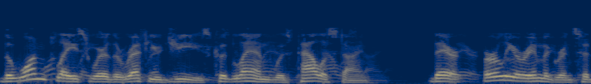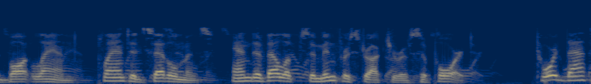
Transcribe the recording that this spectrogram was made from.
The one place where the refugees could land was Palestine. There, earlier immigrants had bought land, planted settlements, and developed some infrastructure of support. Toward that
